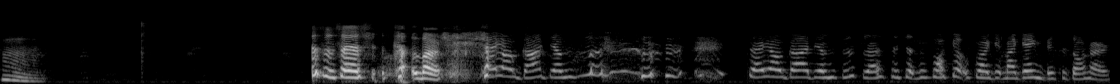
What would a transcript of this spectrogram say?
Hmm. Listen, says, look, tell your goddamn tell your goddamn sister I said shut the fuck up before I get my game bitches on her.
